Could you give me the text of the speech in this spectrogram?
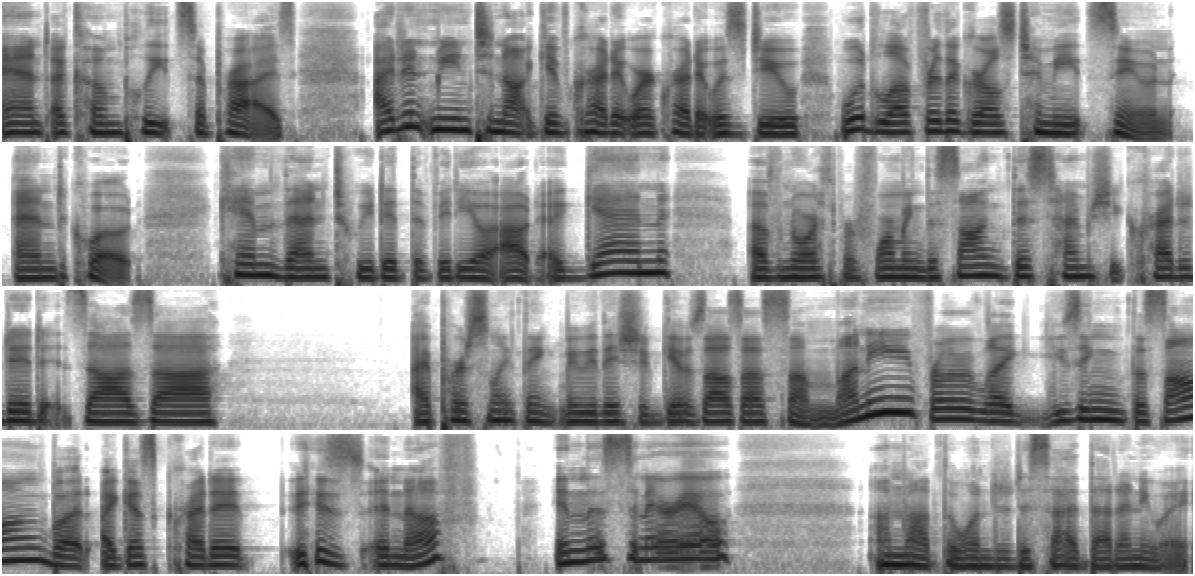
and a complete surprise. I didn't mean to not give credit where credit was due. Would love for the girls to meet soon. End quote. Kim then tweeted the video out again of North performing the song. This time she credited Zaza. I personally think maybe they should give Zaza some money for like using the song, but I guess credit is enough in this scenario. I'm not the one to decide that anyway.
